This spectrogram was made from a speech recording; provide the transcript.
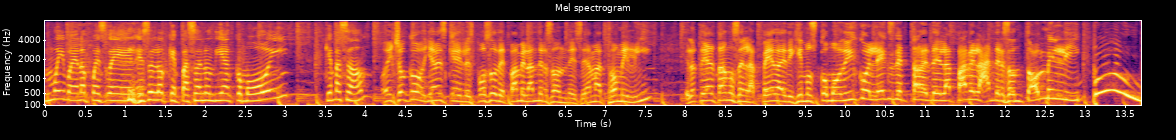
Muy bueno, pues eh, eso es lo que pasó en un día como hoy. ¿Qué pasó? Oye, Choco, ya ves que el esposo de Pamela Anderson se llama Tommy Lee. El otro día estábamos en la peda y dijimos, como dijo el ex de, de la Pamela Anderson, Tommy Lee. ¡Pum!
